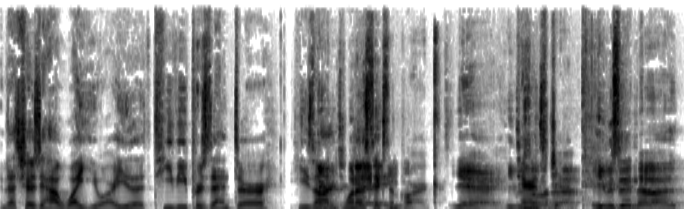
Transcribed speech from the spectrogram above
That shows you how white you are. He's a TV presenter. He's Terrence on 106 J. in Park. Yeah, he was Terrence on. Uh, he was in uh,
